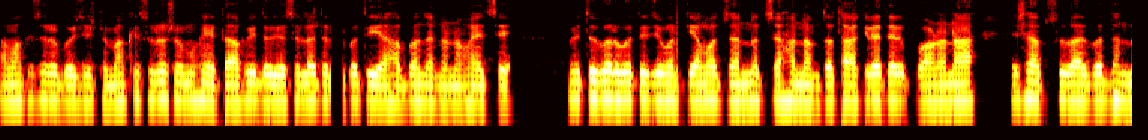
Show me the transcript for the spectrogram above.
মাক্কি সূরার বৈশিষ্ট্য। মাক্কি সূরাসমূহে তাওহীদ ও রিসালাতের প্রতি আহ্বান জানানো হয়েছে। মৃত্যু পরবর্তী জীবন কিয়ামত, জান্নাত, জাহান্নাম তথা আখিরাতের বর্ণনা এসব সূরায় প্রাধান্য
